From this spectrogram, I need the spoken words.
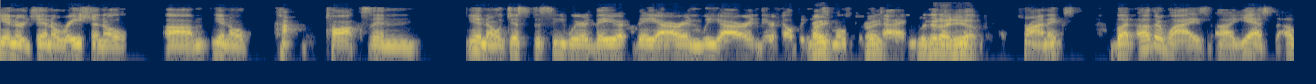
intergenerational um you know co- talks and you know just to see where they are they are and we are and they're helping us most of right. the time What a good idea. electronics but otherwise uh yes uh,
